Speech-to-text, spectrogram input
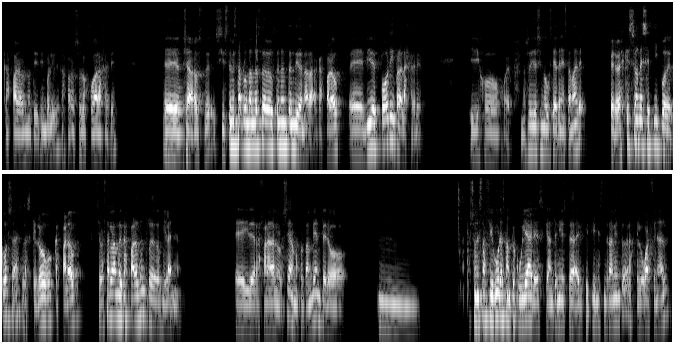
Kasparov no tiene tiempo libre, Kasparov solo juega al ajedrez. Eh, o sea, si usted me está preguntando esto, usted no ha entendido nada. Kasparov eh, vive por y para el ajedrez. Y dijo, joder, pues no sé yo si me gustaría tener esta madre. Pero es que son ese tipo de cosas las que luego Kasparov, se va a estar hablando de Kasparov dentro de dos mil años. Eh, y de Rafa Nadal no lo sé, a lo mejor también, pero mmm, pues son estas figuras tan peculiares que han tenido esta disciplina, este entrenamiento, de las que luego al final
